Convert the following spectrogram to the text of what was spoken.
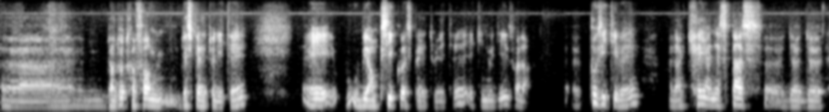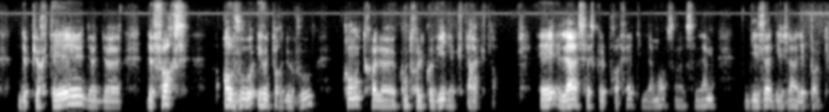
dans d'autres formes de spiritualité, et, ou bien en psychospiritualité, et qui nous disent, voilà, euh, positiver, voilà, créer un espace euh, de, de, de pureté, de, de, force en vous et autour de vous contre le, contre le Covid, etc., Et là, c'est ce que le prophète, évidemment, disait déjà à l'époque.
